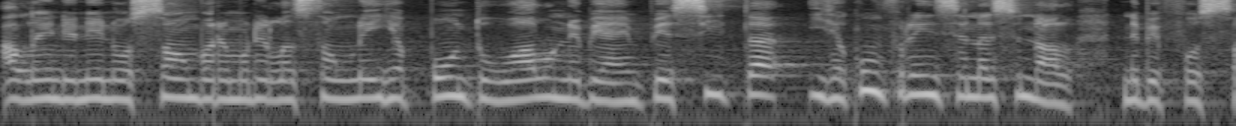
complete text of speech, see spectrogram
Além de noção para a remodelação nem a ponto o aluno nebe a MP cita e a Conferência Nacional nebe fosse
